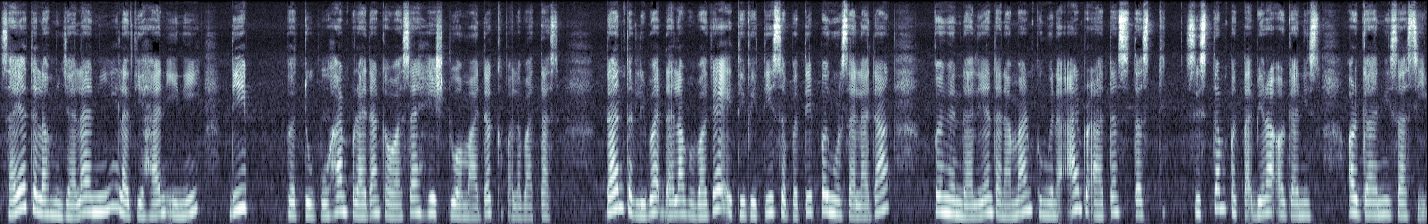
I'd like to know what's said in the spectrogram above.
Saya telah menjalani latihan ini di Pertubuhan Peladang Kawasan H2 Mada Kepala Batas dan terlibat dalam pelbagai aktiviti seperti pengurusan ladang, pengendalian tanaman, penggunaan peralatan serta sistem pentadbiran organis organisasi.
